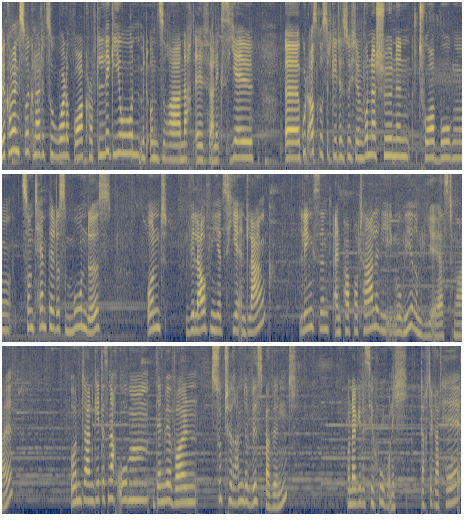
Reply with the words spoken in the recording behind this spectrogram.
Willkommen zurück, Leute, zu World of Warcraft Legion mit unserer Nachtelfe Alexiel. Äh, gut ausgerüstet geht es durch den wunderschönen Torbogen zum Tempel des Mondes. Und wir laufen jetzt hier entlang. Links sind ein paar Portale, die ignorieren wir erstmal. Und dann geht es nach oben, denn wir wollen zu Tyrande Wisperwind. Und da geht es hier hoch. Und ich dachte gerade, hä,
